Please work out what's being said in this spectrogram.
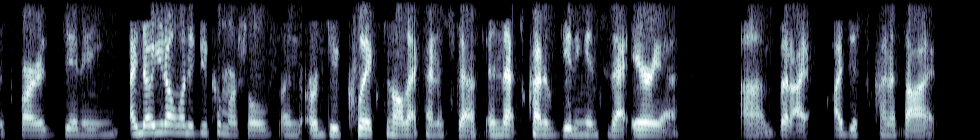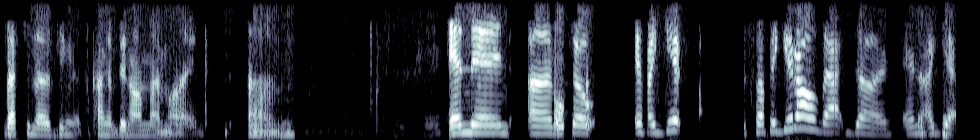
as far as getting I know you don't want to do commercials and or do clicks and all that kind of stuff and that's kind of getting into that area. Um, but I I just kind of thought that's another thing that's kind of been on my mind. Um, and then um, oh. so if I get so if I get all that done and I get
